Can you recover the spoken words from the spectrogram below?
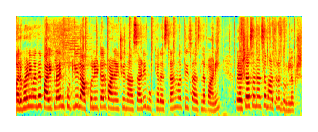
परभणीमध्ये पाईपलाईन फुटली लाखो लिटर पाण्याची नासाडी मुख्य रस्त्यांवरती साचलं पाणी. प्रशासनाचं मात्र दुर्लक्ष.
